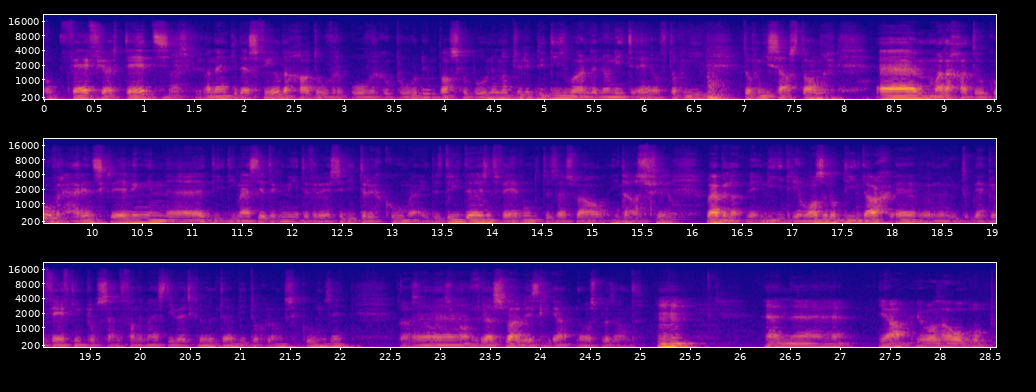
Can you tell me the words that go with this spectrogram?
op, vijf jaar tijd, dan denk je dat is veel. Dat gaat over, over geboren, pasgeboren natuurlijk. De die waren er nog niet, hè, of toch niet, toch niet zelfstandig. Uh, maar dat gaat ook over herinschrijvingen, uh, die, die mensen die uit de gemeente verhuizen, die terugkomen. Dus 3500, dus dat is wel... Dat is veel. We hebben, nee, niet iedereen was er op die dag. Hè. Ik denk 15% van de mensen die we uitgenodigd die toch langsgekomen zijn. Dat is wel, uh, dat is wel leuk, ja, dat was plezant. Mm -hmm. En uh, ja, je was al op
